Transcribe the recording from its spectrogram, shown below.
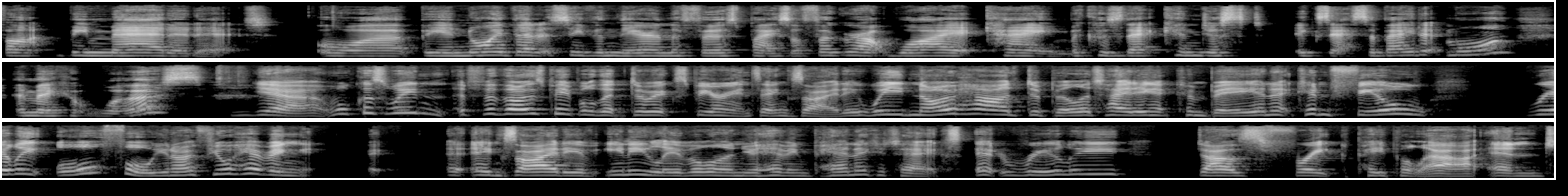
fi- be mad at it or be annoyed that it's even there in the first place or figure out why it came because that can just exacerbate it more and make it worse. Yeah, well, because we, for those people that do experience anxiety, we know how debilitating it can be and it can feel really awful. You know, if you're having anxiety of any level and you're having panic attacks, it really does freak people out. And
